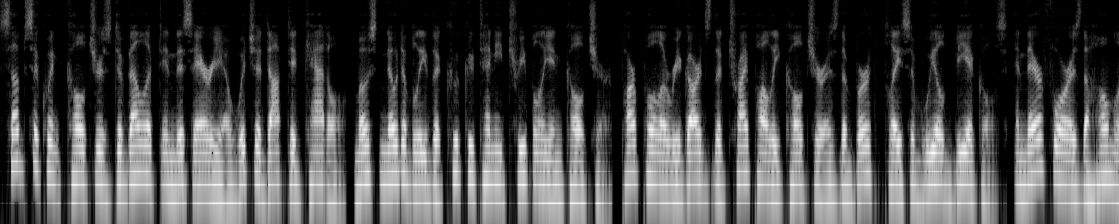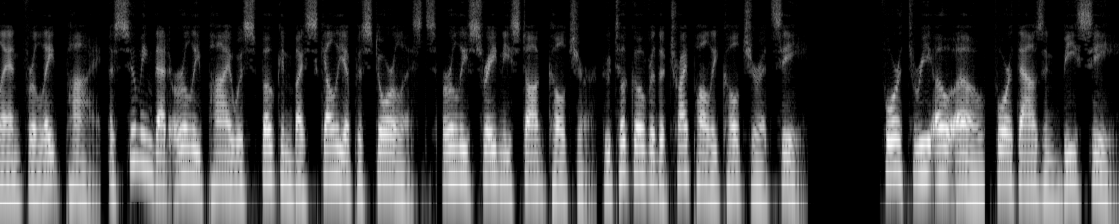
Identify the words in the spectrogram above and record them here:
Subsequent cultures developed in this area which adopted cattle, most notably the Cucuteni Trypillian culture. Parpola regards the Tripoli culture as the birthplace of wheeled vehicles, and therefore as the homeland for late PIE, assuming that early PIE was spoken by Skelia pastoralists early Sredny Stog culture who took over the Tripoli culture at c. 4300–4000 BC.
